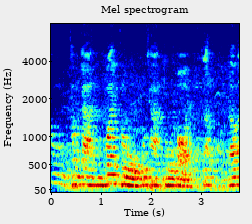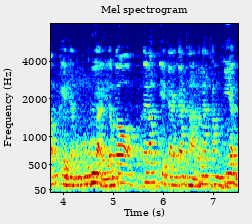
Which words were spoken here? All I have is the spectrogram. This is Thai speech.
ต้องทำการไหว้ครูบูชาครูก่อน ครับ เรารับเกียรติจากครูผู้ใหญ่ แล้วก็ได้รับเกียรติจากการถามพนักทำเที่ยง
